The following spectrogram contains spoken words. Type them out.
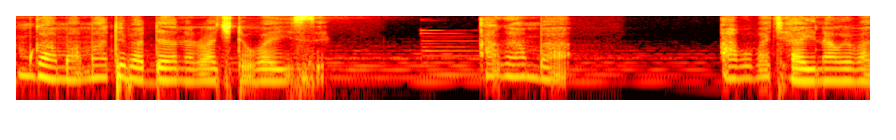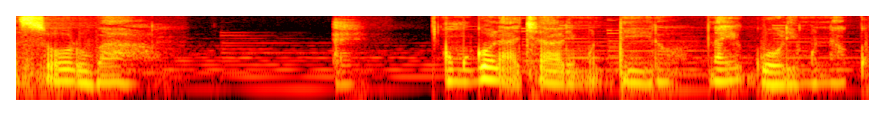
Mugamba maama ate baddaana lwaki tebayise agamba abo bakyalina we bassa oluba Eh. omugole akyali mu ddiiro naye gwe oli munaku.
